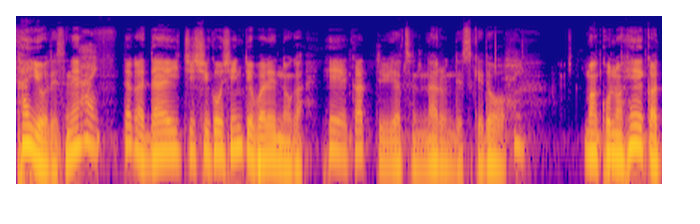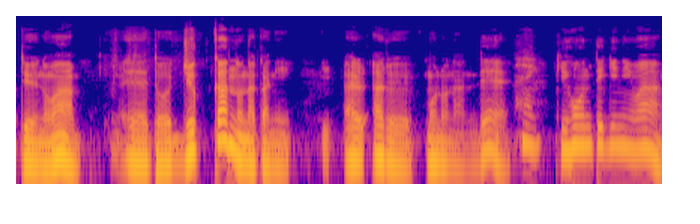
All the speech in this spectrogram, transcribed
太陽ですね、はい。だから第一守護神と呼ばれるのが陛下っていうやつになるんですけど、はい。まあ、この陛下っていうのは、えー、と10巻の中にいあるあるものなんではい。基本的には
